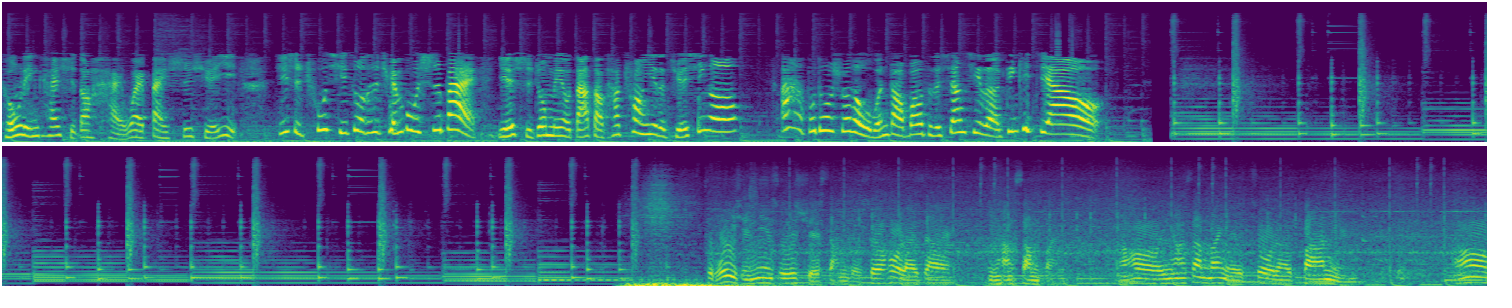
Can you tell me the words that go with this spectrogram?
从零开始到海外拜师学艺，即使初期做的是全部失败，也始终没有打倒他创业的决心哦。啊，不多说了，我闻到包子的香气了，给你加哦。学商的，所以后来在银行上班，然后银行上班也做了八年，然后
